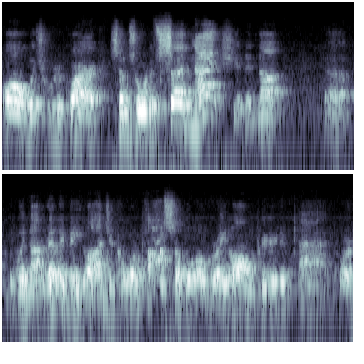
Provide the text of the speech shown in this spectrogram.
all which require some sort of sudden action and not uh, would not really be logical or possible over a long period of time, where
